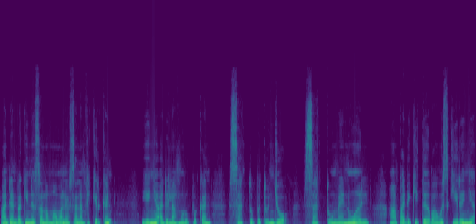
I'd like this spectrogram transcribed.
dan baginda sallallahu alaihi wasallam fikirkan ianya adalah merupakan satu petunjuk satu manual uh, pada kita. Bahawa sekiranya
